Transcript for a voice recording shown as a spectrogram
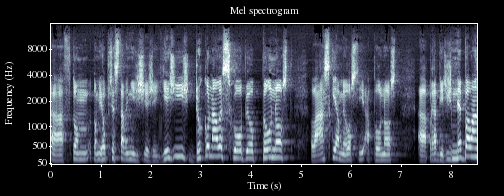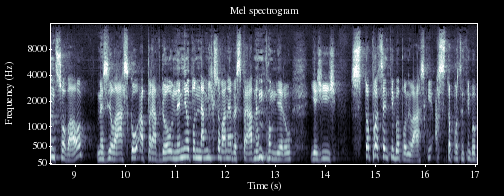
eh, v tom, tom jeho představení Ježíše, že Ježíš dokonale skloubil plnost lásky a milosti a plnost a pravdy. Ježíš nebalancoval mezi láskou a pravdou, neměl to namixované ve správném poměru. Ježíš stoprocentně byl plný lásky a stoprocentně byl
